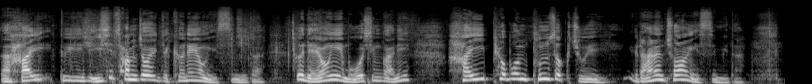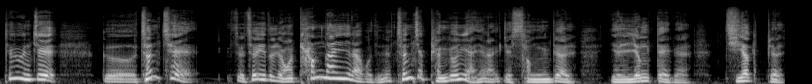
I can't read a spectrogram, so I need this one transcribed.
하이 그 23조 이제 그 내용이 있습니다. 그 내용이 무엇인가 하니 하이 표본 분석주의 라는 조항이 있습니다. 그리고 이제 그 전체 저희들 용어 탑라인이라고 하거든요. 전체 평균이 아니라 이렇게 성별, 연령대별, 지역별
